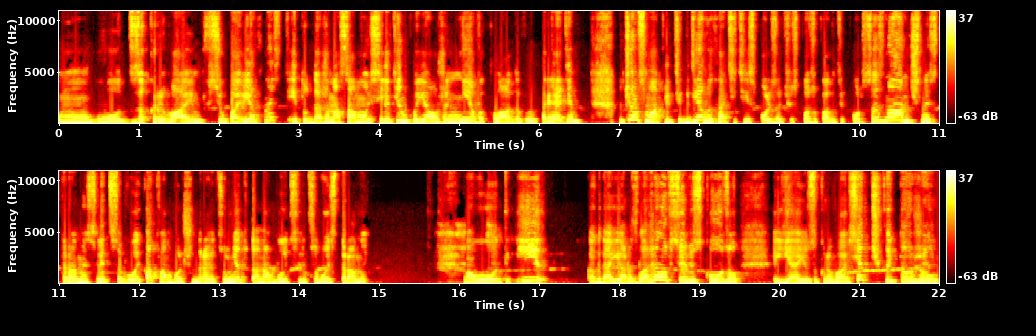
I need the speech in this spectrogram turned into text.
Вот, закрываем всю поверхность, и тут даже на самую серединку я уже не выкладываю пряди. Причем смотрите, где вы хотите использовать вискозу как декор. С изнаночной стороны, с лицевой, как вам больше нравится. У меня тут она будет с лицевой стороны. Вот, и когда я разложила всю вискозу, я ее закрываю сеточкой тоже,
